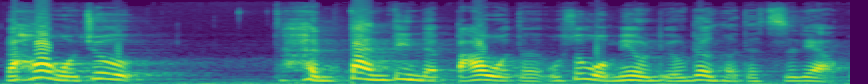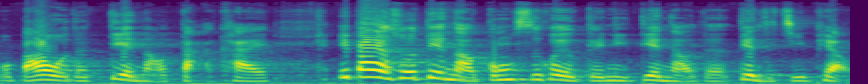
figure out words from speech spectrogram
然后我就很淡定的把我的我说我没有留任何的资料，我把我的电脑打开。一般来说，电脑公司会有给你电脑的电子机票。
